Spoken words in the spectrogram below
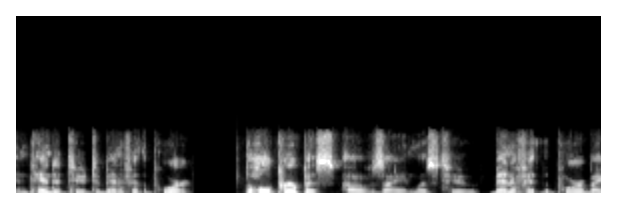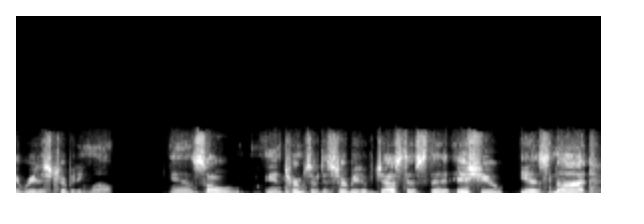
intended to, to benefit the poor. The whole purpose of Zion was to benefit the poor by redistributing wealth. And so, in terms of distributive justice, the issue is not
